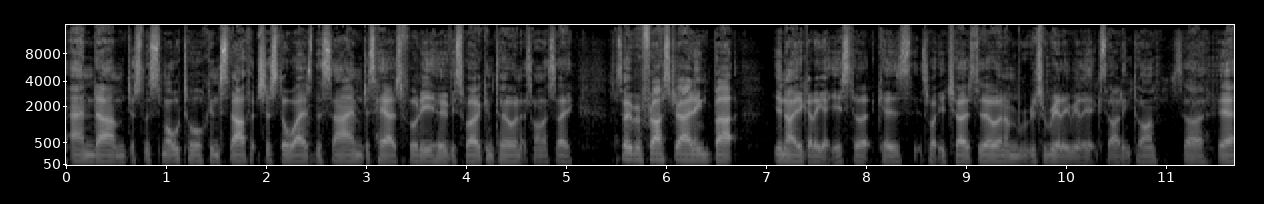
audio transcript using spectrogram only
and um, just the small talk and stuff. It's just always the same. Just how's footy, who have you spoken to, and it's honestly super frustrating. But you know, you've got to get used to it because it's what you chose to do, and I'm, it's a really, really exciting time. So yeah,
